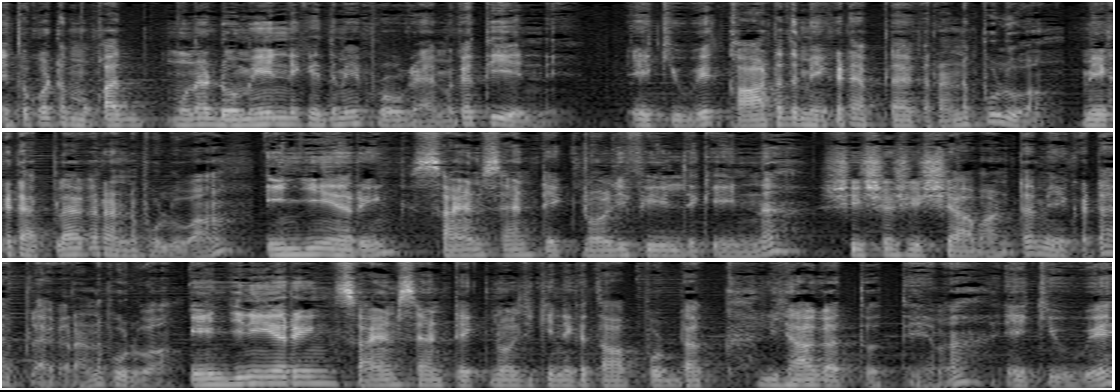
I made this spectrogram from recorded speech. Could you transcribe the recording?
එතකොට මොකද මොන ඩොමේන් එකෙද මේ ප්‍රෝග්‍රෑම එක තියෙන්නේ ඒකිවේ කාටද මේකට ඇප්ලයි කරන්න පුළුවන්? මේකට ඇප්ලයි කරන්න පුළුවන් ඉංජිනීරිං සයින්සන් ටෙක්නෝජි ෆිල්ඩ එක ඉන්න ශිෂ්‍ය ශිෂ්‍යාවන්ට මේකට ඇප්ලයි කරන්න පුළුවන්. ඉංජිනීරිං සයින්සන් ටෙක්නෝජි කෙනෙක තව පොඩ්ඩක් ලියාගත්තොත්තේම ඒකිව්වේ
